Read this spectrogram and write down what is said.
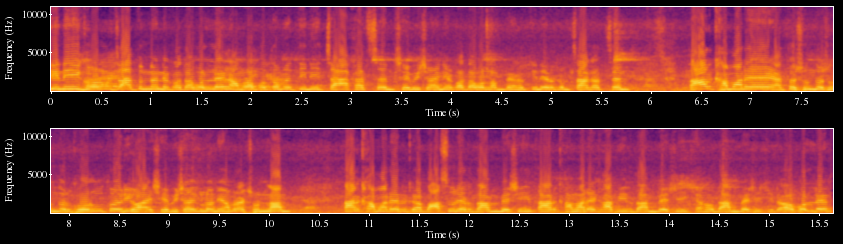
তিনি গরুর জাত উন্নয়নের কথা বললেন, আমরা প্রথমে তিনি চা খাচ্ছেন, সে বিষয় নিয়ে কথা বললাম, তিনি এরকম চা খাচ্ছেন। তার খামারে এত সুন্দর সুন্দর গরু তৈরি হয়, সে বিষয়গুলো নিয়ে আমরা শুনলাম। তার খামারের বাছুরের দাম বেশি, তার খামারে গাভীর দাম বেশি, কেন দাম বেশি সেটাও বললেন।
